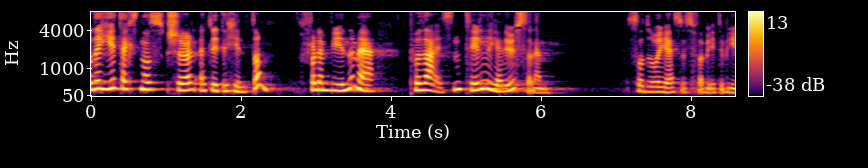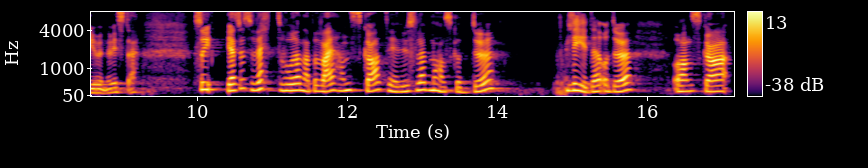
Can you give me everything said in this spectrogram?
Og Det gir teksten oss sjøl et lite hint om. For den begynner med på reisen til Jerusalem. Så dro Jesus by til by og underviste. Så Jesus vet hvor han er på vei. Han skal til Jerusalem, men han skal dø, lide og dø og han skal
